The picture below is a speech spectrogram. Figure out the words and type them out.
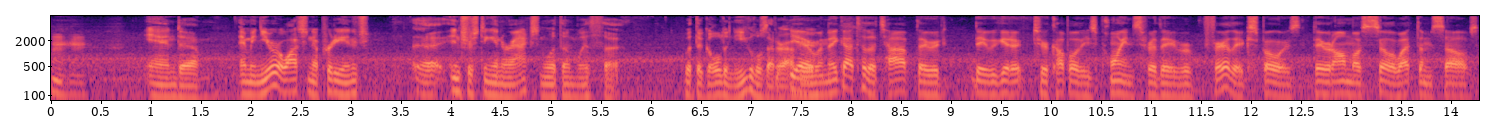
Mm-hmm. And um, I mean, you were watching a pretty int- uh, interesting interaction with them with uh, with the golden eagles that are out there. Yeah, here. when they got to the top, they would they would get to a couple of these points where they were fairly exposed. They would almost silhouette themselves,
